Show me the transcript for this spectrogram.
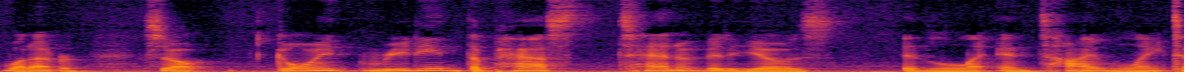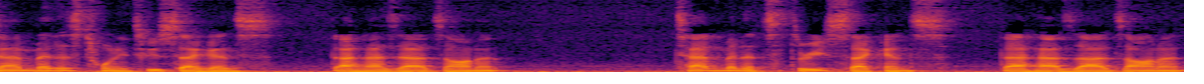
whatever. So, going reading the past 10 videos in, in time length 10 minutes 22 seconds that has ads on it 10 minutes 3 seconds that has ads on it.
